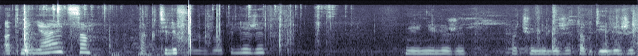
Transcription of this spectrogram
Отменяется. Так, телефон в жопе лежит. Не, не лежит. А что не лежит? А где лежит?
